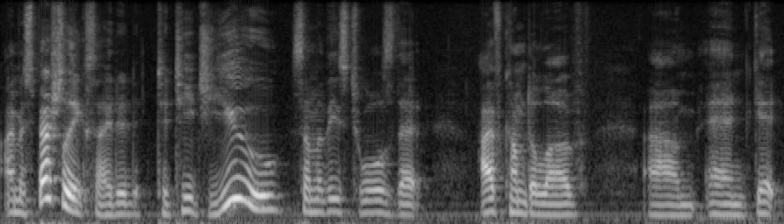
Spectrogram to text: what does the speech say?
I'm especially excited to teach you some of these tools that I've come to love um, and get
